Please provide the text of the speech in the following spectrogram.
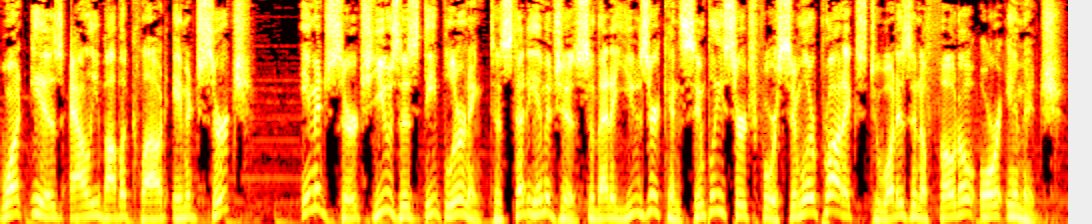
what is Alibaba Cloud Image Search? Image search uses deep learning to study images so that a user can simply search for similar products to what is in a photo or image.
